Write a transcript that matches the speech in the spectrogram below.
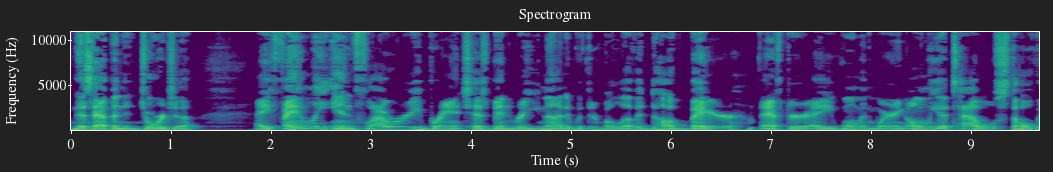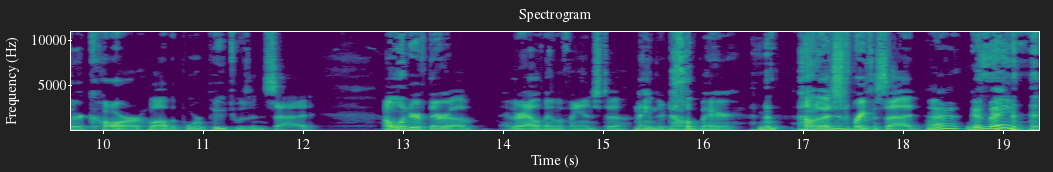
This happened in Georgia. A family in Flowery Branch has been reunited with their beloved dog Bear after a woman wearing only a towel stole their car while the poor pooch was inside. I wonder if they're uh, they're Alabama fans to name their dog Bear. I don't know. That's just a brief aside. All right, good be.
